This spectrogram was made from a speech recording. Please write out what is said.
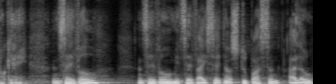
OK. En sy wil en sy wil met sy wysheid ons toepassing. Hallo.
